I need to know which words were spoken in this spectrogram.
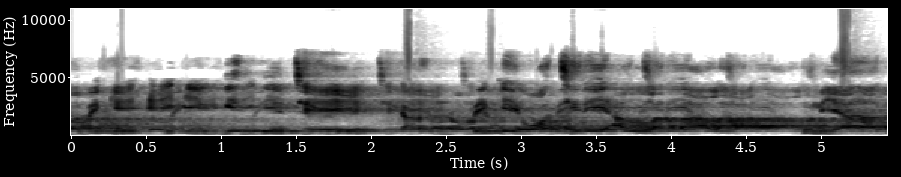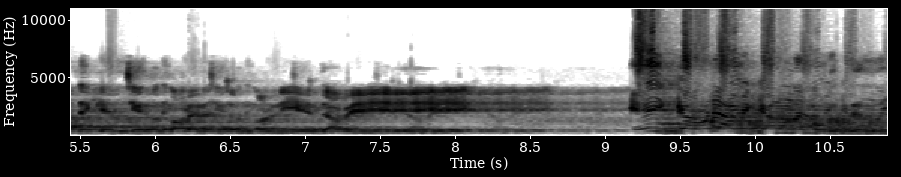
নবীকে এই ইঙ্গিত দিয়েছে। কারণ নবীকে অচিরে আল্লাহ দুনিয়া থেকে চিরতরের জন্য নিয়ে যাবে। এই কারণে আমি কান্না করতেছি।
